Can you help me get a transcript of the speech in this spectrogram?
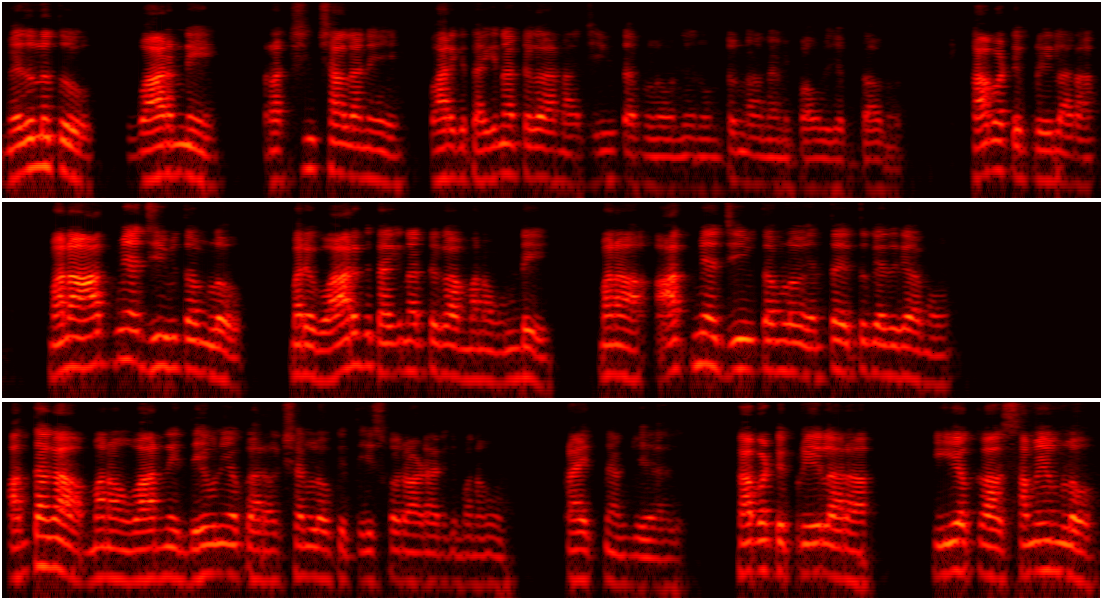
మెదులుతూ వారిని రక్షించాలని వారికి తగినట్టుగా నా జీవితంలో నేను ఉంటున్నానని పౌలు చెప్తాను కాబట్టి ప్రియులారా మన ఆత్మీయ జీవితంలో మరి వారికి తగినట్టుగా మనం ఉండి మన ఆత్మీయ జీవితంలో ఎంత ఎత్తుకు ఎదిగామో అంతగా మనం వారిని దేవుని యొక్క రక్షణలోకి తీసుకురావడానికి మనము ప్రయత్నం చేయాలి. కాబట్టి ప్రియులారా ఈ యొక్క సమయంలో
